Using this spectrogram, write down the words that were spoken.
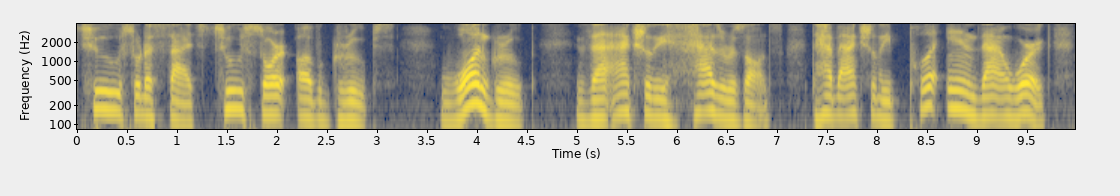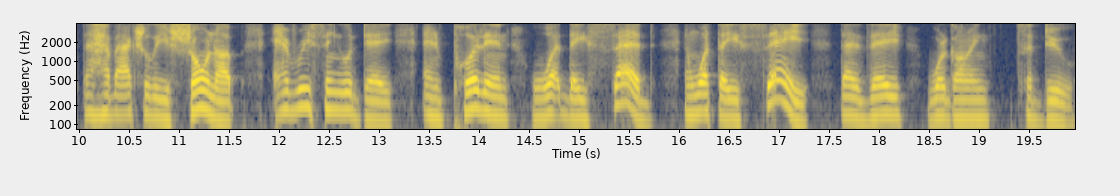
two sort of sides, two sort of groups. One group that actually has results, that have actually put in that work, that have actually shown up every single day and put in what they said and what they say that they were going to do.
